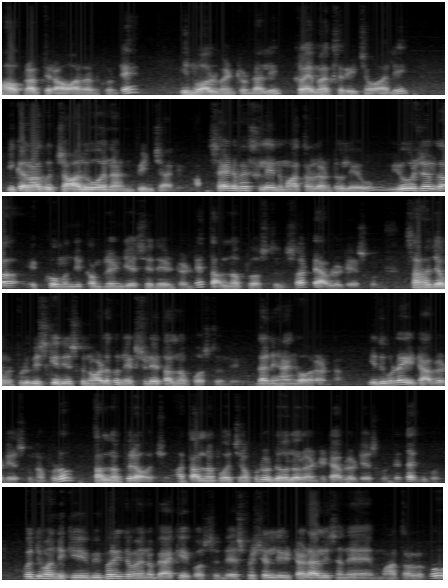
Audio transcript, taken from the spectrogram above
భావప్రాప్తి రావాలనుకుంటే ఇన్వాల్వ్మెంట్ ఉండాలి క్లైమాక్స్ రీచ్ అవ్వాలి. ఇక నాకు చాలు అని అనిపించాలి. సైడ్ ఎఫెక్ట్స్ లేని మాత్రలు అంటూ లేవు. యూజువల్గా ఎక్కువ మంది కంప్లైంట్ చేసేది ఏంటంటే తలనొప్పి వస్తుంది సార్ ట్యాబ్లెట్ వేసుకుని. సహజం. ఇప్పుడు విస్కీ తీసుకున్న వాళ్ళకు నెక్స్ట్ డే తలనొప్పి వస్తుంది. దాన్ని హ్యాంగ్ ఓవర్ అంటాం. ఇది కూడా ఈ ట్యాబ్లెట్ వేసుకున్నప్పుడు తలనొప్పి రావచ్చు. ఆ తలనొప్పి వచ్చినప్పుడు డోలో లాంటి ట్యాబ్లెట్ వేసుకుంటే తగ్గిపోతుంది. కొద్దిమందికి విపరీతమైన బ్యాక్ ఏక్ వస్తుంది. ఎస్పెషల్లీ టెడాలిస్ అనే మాత్రలకు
